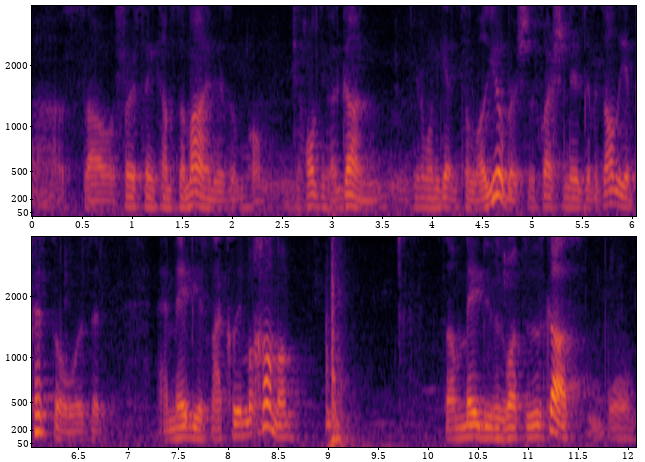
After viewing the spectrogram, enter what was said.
Uh, so first thing comes to mind is well, you're holding a gun. You don't want to get into lo yubash. The question is if it's only a pistol, is it? And maybe it's not kli machama. So maybe there's what to discuss. We'll,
